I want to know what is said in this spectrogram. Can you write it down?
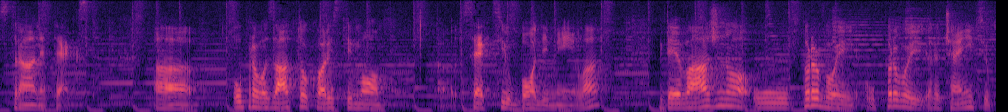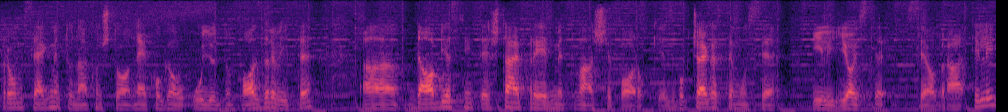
strane teksta. Upravo zato koristimo sekciju body maila, gde je važno u prvoj, u prvoj rečenici, u prvom segmentu, nakon što nekoga uljudno pozdravite, da objasnite šta je predmet vaše poruke, zbog čega ste mu se ili joj ste se obratili,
